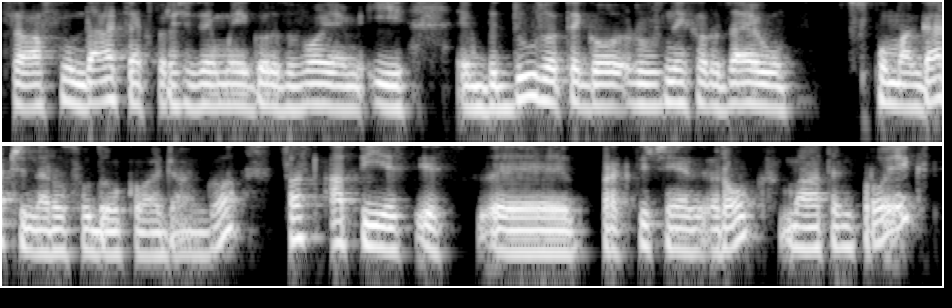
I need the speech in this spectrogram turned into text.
cała fundacja, która się zajmuje jego rozwojem i jakby dużo tego różnych rodzajów wspomagaczy narosło dookoła Django. Fast API jest, jest e, praktycznie rok, ma ten projekt.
